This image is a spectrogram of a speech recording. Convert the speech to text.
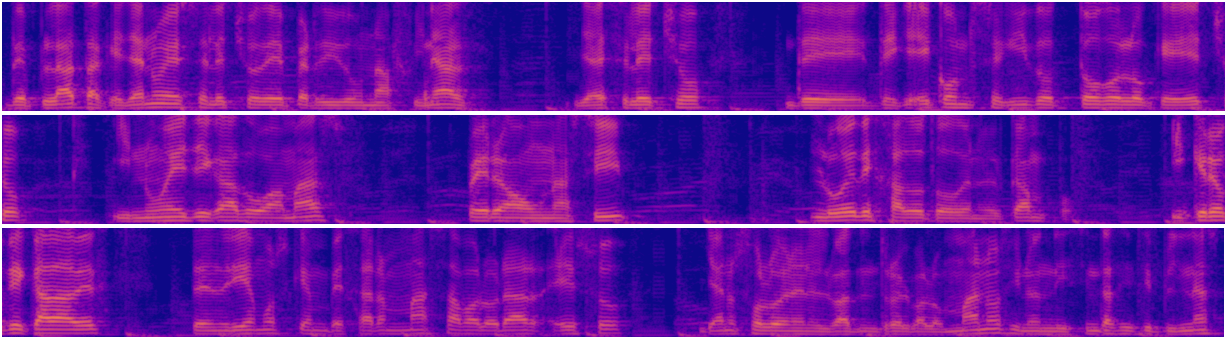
de plata, que ya no es el hecho de he perdido una final, ya es el hecho de, de que he conseguido todo lo que he hecho y no he llegado a más, pero aún así lo he dejado todo en el campo. Y creo que cada vez tendríamos que empezar más a valorar eso, ya no solo en el, dentro del balonmano, sino en distintas disciplinas,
